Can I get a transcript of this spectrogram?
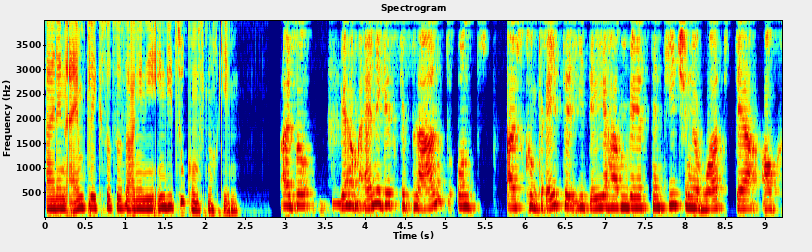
einen Einblick sozusagen in die Zukunft noch geben? Also wir haben einiges geplant und als konkrete Idee haben wir jetzt den Teaching Award, der auch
